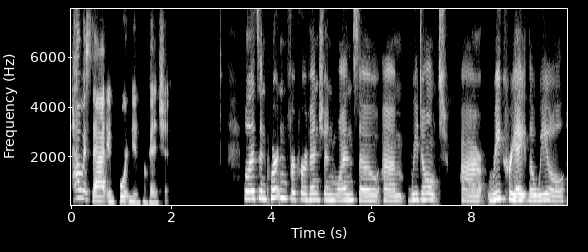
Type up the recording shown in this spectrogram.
How is that important in prevention? Well, it's important for prevention, one, so um, we don't uh, recreate the wheel,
